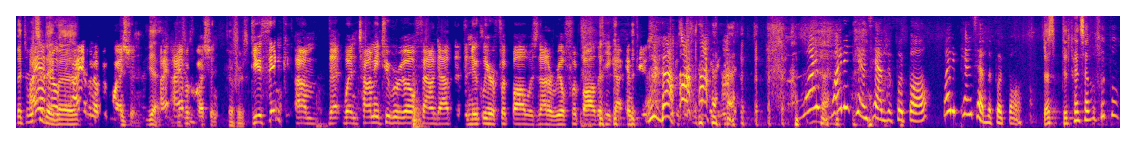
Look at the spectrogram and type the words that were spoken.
but what's your have, an name? open, I Uh, have an open question. yeah. I, I have a question. go first. Do you think um, that when Tommy Tuberville found out that the nuclear football was not a real football, that he got confused? Why, why did Pence have the football? Why did Pence have the football? Does did Pence have the football?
